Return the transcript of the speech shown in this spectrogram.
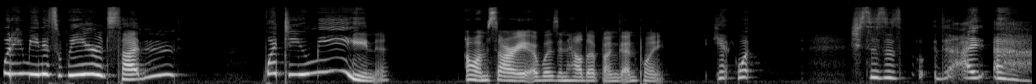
what do you mean it's weird, Sutton? What do you mean? Oh, I'm sorry. I wasn't held up on gunpoint. Yeah, what? She says, I, uh,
